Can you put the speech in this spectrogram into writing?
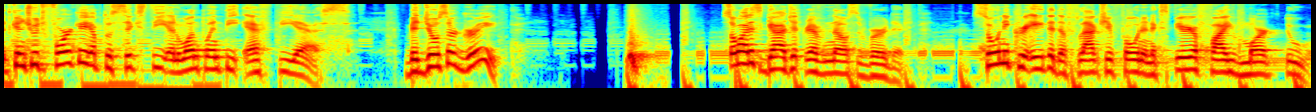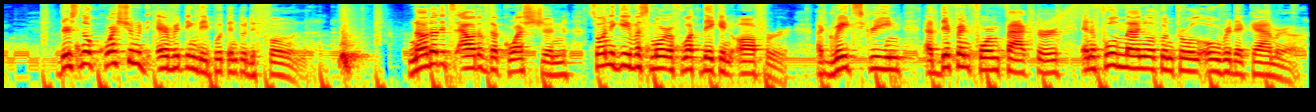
It can shoot 4K up to 60 and 120 FPS. Videos are great. So what is Gadget Rev verdict? Sony created a flagship phone in Xperia 5 Mark II. There's no question with everything they put into the phone. Now that it's out of the question, Sony gave us more of what they can offer. A great screen, a different form factor, and a full manual control over the camera.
